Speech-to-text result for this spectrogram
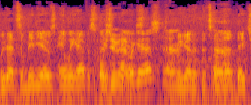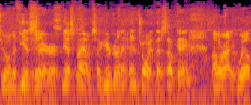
we've had some videos, and we have a special. We do have a guest, and We got it. That's going to uh, update you on a few yes, sir. things. Yes, ma'am. So you're going to enjoy this, okay? All right. Well,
